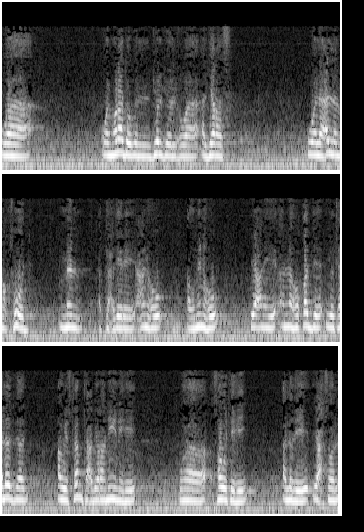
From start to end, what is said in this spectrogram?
و والمراد بالجلجل هو الجرس ولعل المقصود من التحذير عنه أو منه يعني أنه قد يتلذذ أو يستمتع برنينه وصوته الذي يحصل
